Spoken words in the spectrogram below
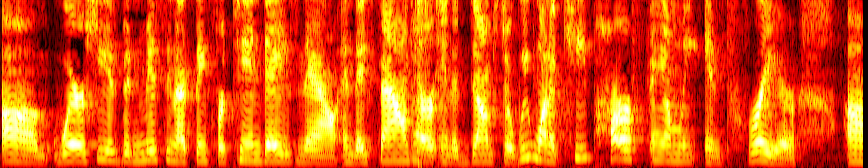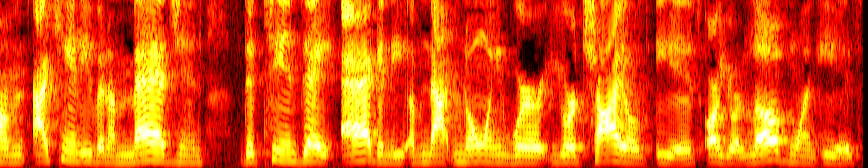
Um, where she has been missing, I think, for 10 days now, and they found her in a dumpster. We want to keep her family in prayer. Um, I can't even imagine the 10 day agony of not knowing where your child is or your loved one is,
